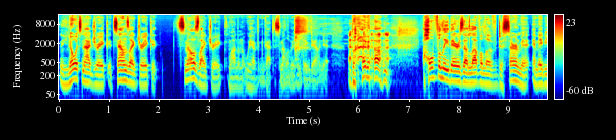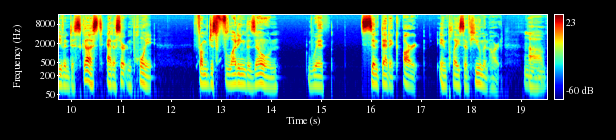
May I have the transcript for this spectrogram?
you know it's not Drake. It sounds like Drake. It smells like Drake. Well, I don't know. We haven't got the smell-o-vision thing down yet. But um, hopefully there's a level of discernment and maybe even disgust at a certain point from just flooding the zone with synthetic art in place of human art. Um,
